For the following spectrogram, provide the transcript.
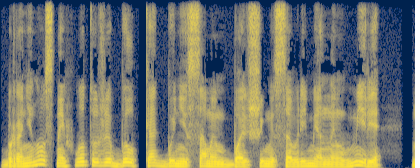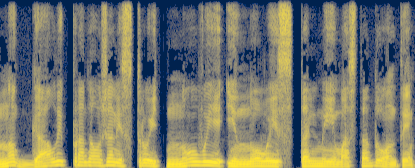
Броненосный флот уже был как бы не самым большим и современным в мире – но галлы продолжали строить новые и новые стальные мастодонты.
